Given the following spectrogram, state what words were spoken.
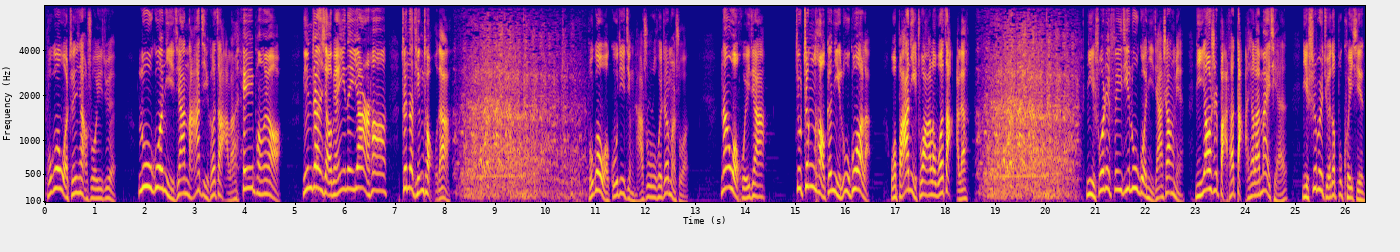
不过我真想说一句，路过你家哪几个咋了？嘿，朋友，您占小便宜那样哈，真的挺丑的。不过我估计警察叔叔会这么说：那我回家，就正好跟你路过了，我把你抓了，我咋了？你说这飞机路过你家上面，你要是把它打下来卖钱，你是不是觉得不亏心？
